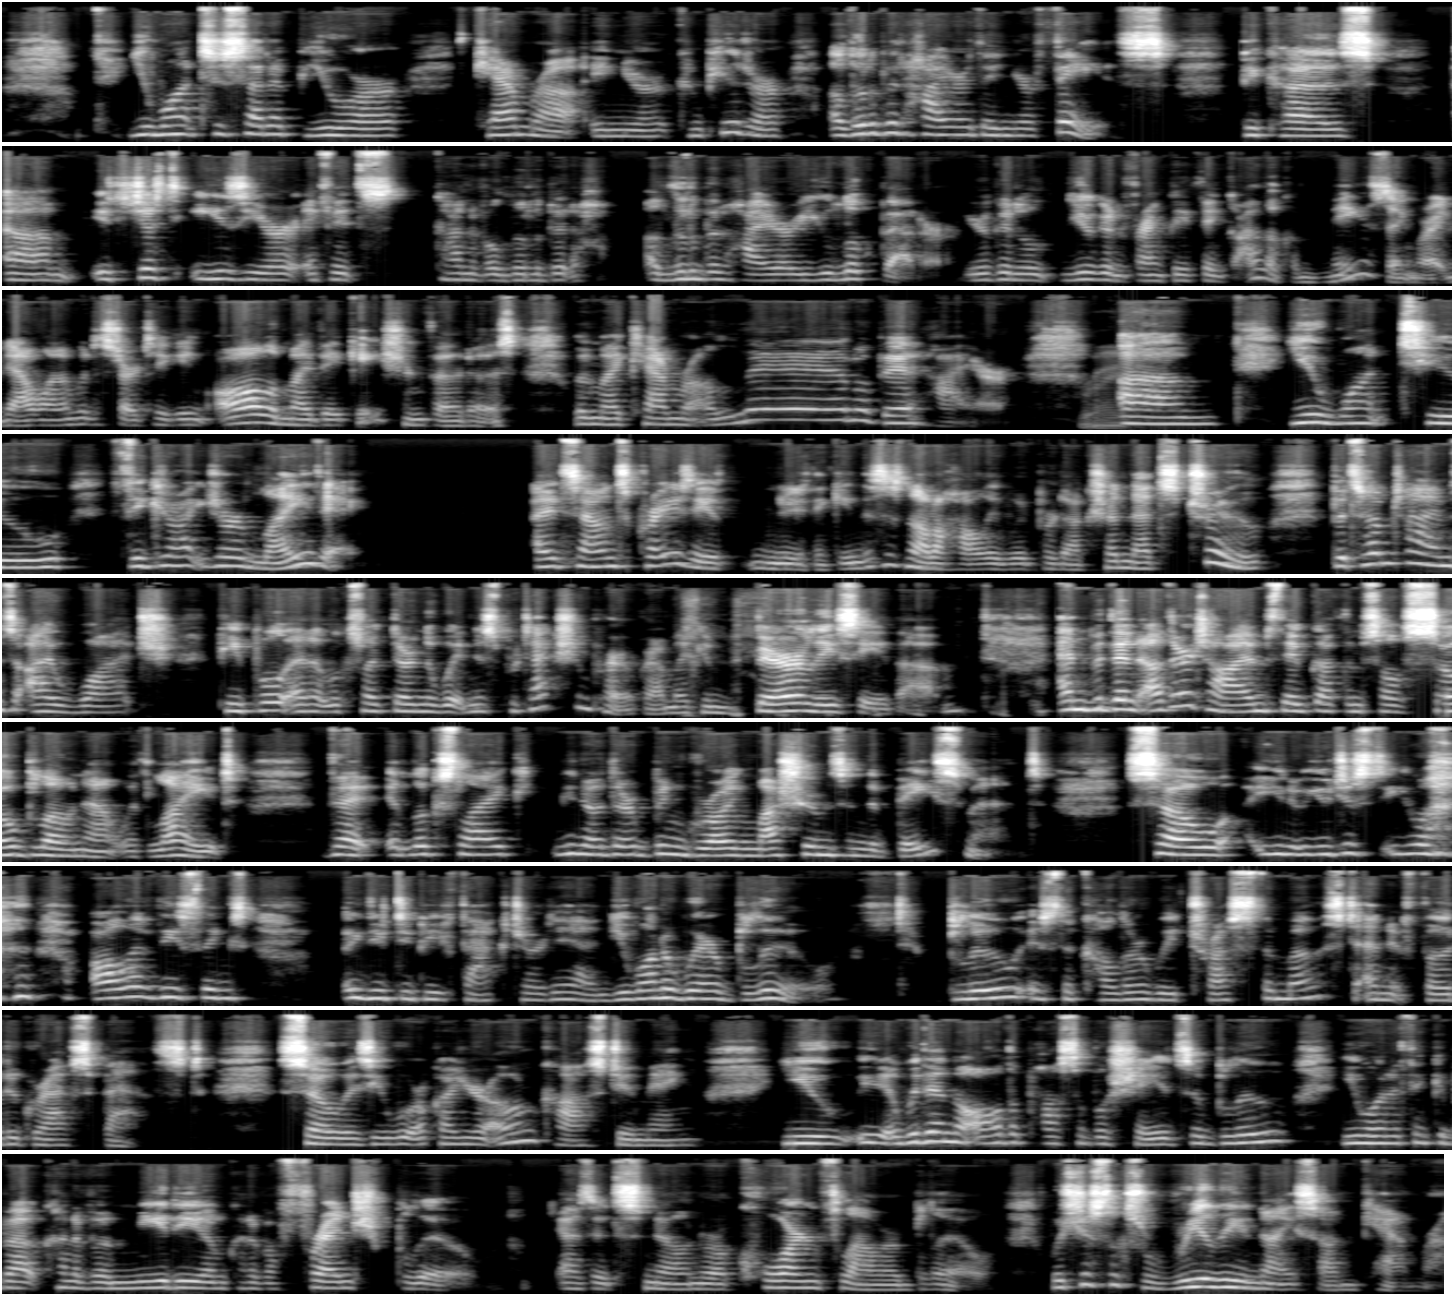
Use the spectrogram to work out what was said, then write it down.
You want to set up your camera in your computer a little bit higher than your face because um, it's just easier if it's kind of a little bit a little bit higher you look better. You're gonna you're gonna frankly think i look amazing right now and i'm gonna start taking all of my vacation photos with my camera a little bit higher. Right. um, you want to figure out your lighting it sounds crazy. When you're thinking this is not a Hollywood production. That's true. But sometimes I watch people and it looks like they're in the witness protection program. I can barely see them. And but then other times they've got themselves so blown out with light that it looks like, you know, they've been growing mushrooms in the basement. So, you know, you just you all of these things need to be factored in. You want to wear blue. Blue is the color we trust the most and it photographs best. So as you work on your own costuming, you, within all the possible shades of blue, you want to think about kind of a medium, kind of a French blue as it's known, or a cornflower blue, which just looks really nice on camera.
